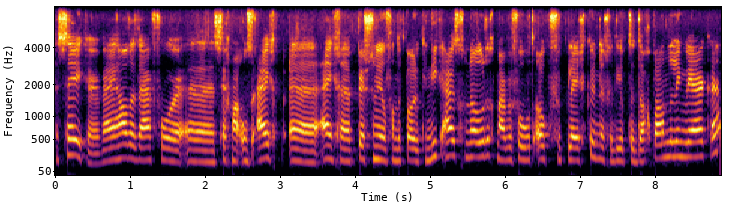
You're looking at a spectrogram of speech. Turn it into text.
Zeker. Wij hadden daarvoor uh, zeg maar ons eigen, eigen personeel van de polykliniek uitgenodigd, maar bijvoorbeeld ook verpleegkundigen die op de dagbehandeling werken.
